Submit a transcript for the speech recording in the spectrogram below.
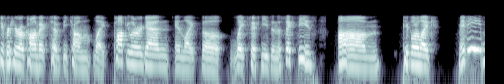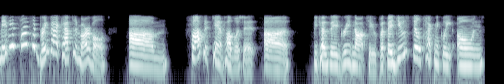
superhero comics have become like popular again in like the late 50s and the 60s. Um, people are like, maybe, maybe it's time to bring back Captain Marvel. Um, Fawcett can't publish it, uh, because they agreed not to, but they do still technically own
